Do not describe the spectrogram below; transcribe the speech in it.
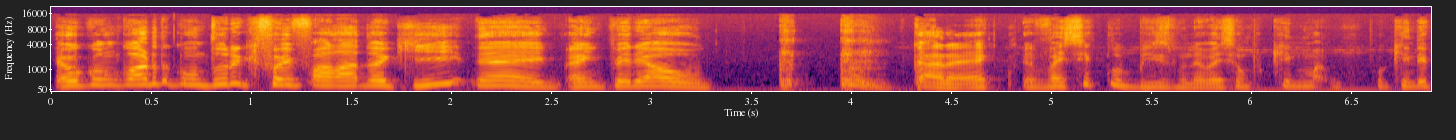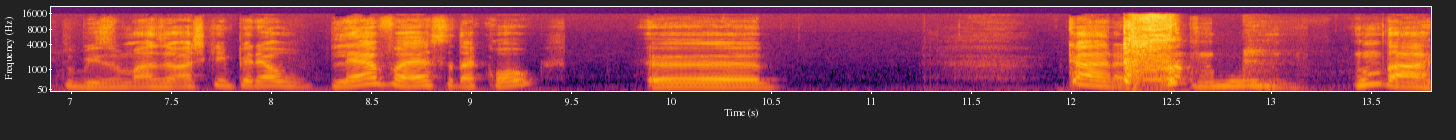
eu concordo com tudo que foi falado aqui, né? A Imperial. Cara, é- vai ser clubismo, né? Vai ser um pouquinho, um pouquinho de clubismo, mas eu acho que a Imperial leva essa da call. Ah, Cara, não, não dá,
